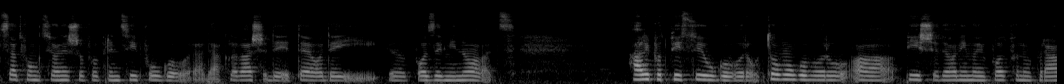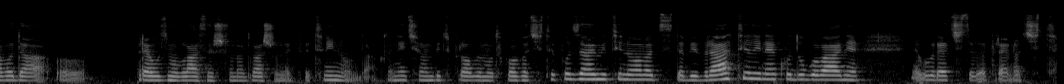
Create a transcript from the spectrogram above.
sad funkcionišu po principu ugovora. Dakle, vaše dete ode i uh, pozajmi novac, ali potpisuju ugovor. U tom ugovoru a, piše da oni imaju potpuno pravo da uh, preuzmu vlasništvo nad vašom nekretninom. Dakle, neće vam biti problem od koga ćete pozajmiti novac da bi vratili neko dugovanje, nego gde ćete da prenoćite.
